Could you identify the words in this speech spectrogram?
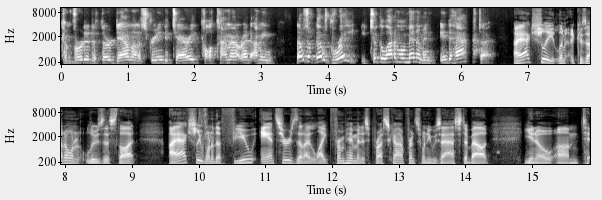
Converted a third down on a screen to Terry. Called timeout right. I mean, that was that was great. You took a lot of momentum in, into halftime. I actually, because I don't want to lose this thought. I actually one of the few answers that I liked from him in his press conference when he was asked about, you know, um, t-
